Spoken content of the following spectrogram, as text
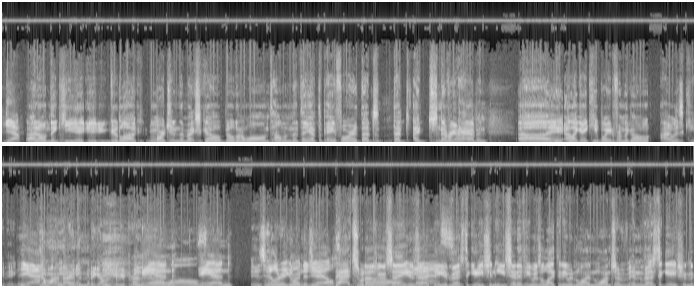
Yeah. I don't think he. i i good luck marching into Mexico, building a wall, and telling them that they have to pay for it. That's that. I, it's never going to happen. Uh, it- like I keep waiting for him to go. I was kidding. Yeah. come on. I didn't think I was going to be president. And, walls. and is Hillary going to jail? That's what I was going to Oh, say. Is that the investigation? He said if he was elected, he would launch an investigation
